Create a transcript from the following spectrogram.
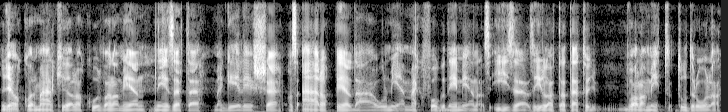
Ugye akkor már kialakul valamilyen nézete, megélése, az ára például, milyen megfogni, milyen az íze, az illata, tehát hogy valamit tud róla.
